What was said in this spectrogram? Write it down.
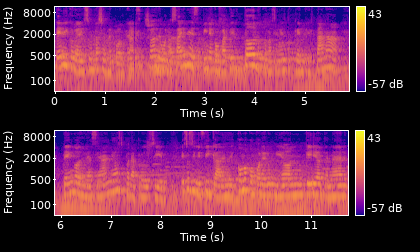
TEDx organizó un taller de podcast. Yo desde Buenos Aires vine a compartir todos los conocimientos que en Tristana tengo desde hace años para producir. Eso significa desde cómo componer un guion, qué idea tener,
